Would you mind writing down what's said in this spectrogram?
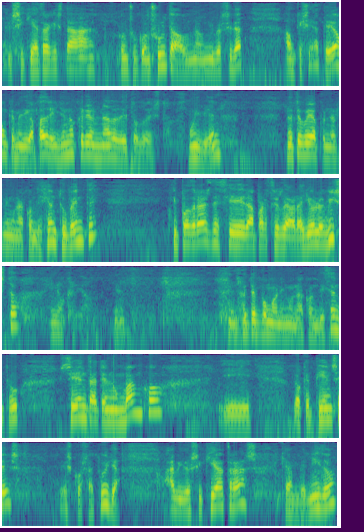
el psiquiatra que está con su consulta o en una universidad, aunque sea ateo, aunque me diga, padre, yo no creo en nada de todo esto. Muy bien. No te voy a poner ninguna condición, tú vente y podrás decir a partir de ahora, yo lo he visto y no creo. ¿eh? No te pongo ninguna condición, tú siéntate en un banco y lo que pienses es cosa tuya. Ha habido psiquiatras que han venido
